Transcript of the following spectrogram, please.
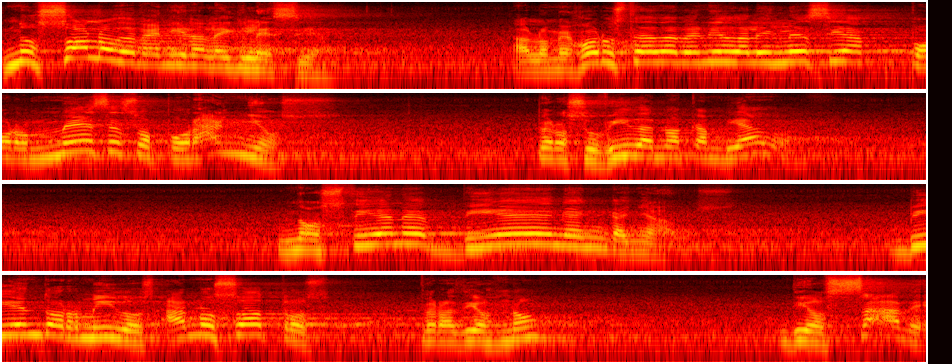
No solo de venir a la iglesia. A lo mejor usted ha venido a la iglesia por meses o por años, pero su vida no ha cambiado. Nos tiene bien engañados, bien dormidos, a nosotros, pero a Dios no. Dios sabe.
